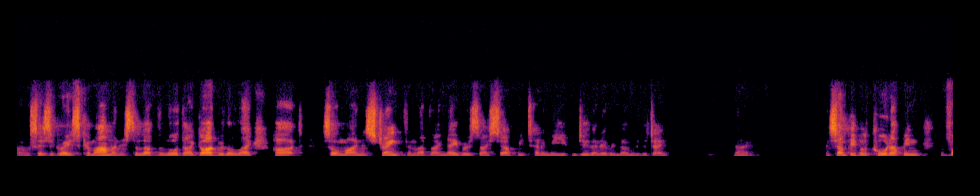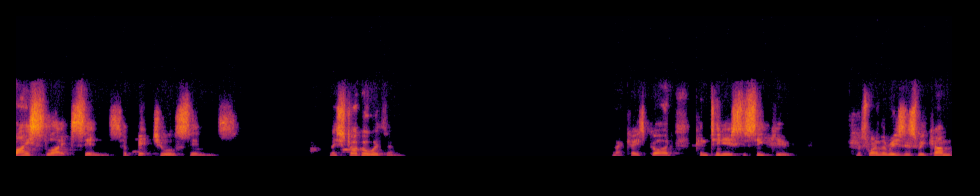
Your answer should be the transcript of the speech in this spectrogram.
Bible says the greatest commandment is to love the Lord thy God with all thy heart, soul, mind, and strength, and love thy neighbor as thyself. You're telling me you can do that every moment of the day? No. And some people are caught up in vice like sins, habitual sins. They struggle with them. In that case, God continues to seek you. That's one of the reasons we come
